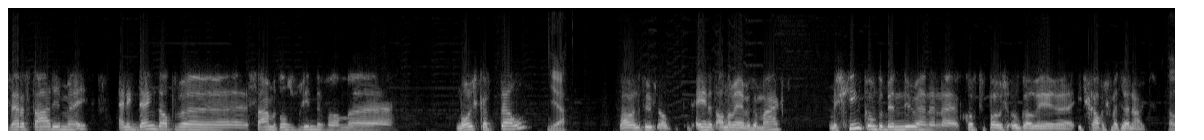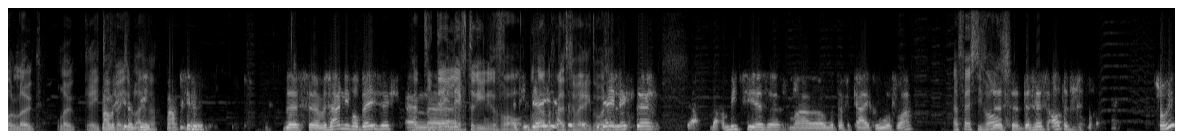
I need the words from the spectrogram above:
verder stadium mee. En ik denk dat we samen met onze vrienden van eh Noise Cartel, Ja. waar we natuurlijk al het een en het ander mee hebben gemaakt. Misschien komt er binnen nu en een eh, korte poos ook alweer iets grappigs met hun uit. Oh, leuk. Leuk, creatief bezig blijven. niet. Maar misschien Dus eh, we zijn in ieder geval bezig. En, het idee eh, ligt er in ieder geval. het moet idee- uitgewerkt Het idee worden. ligt er. Ja, de ambitie is er, maar eh, we moeten even kijken hoe of wat. En festivals? Dus er is altijd... Sorry?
